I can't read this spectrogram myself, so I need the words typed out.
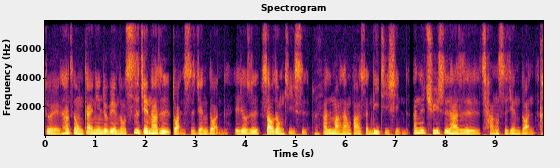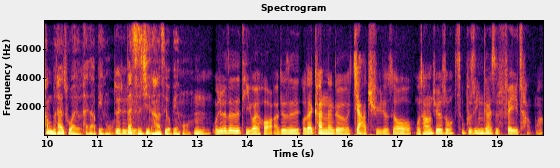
对，它这种概念就变成说，事件它是短时间段的，也就是稍纵即逝，它是马上发生、立即性的。但是趋势它是长时间段的，看不太出来有太大变化。对，对对，但实际上它是有变化。嗯，我觉得这是题外话，啊就是我在看那个嫁娶的时候，我常常觉得说，这不是应该是非常吗？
